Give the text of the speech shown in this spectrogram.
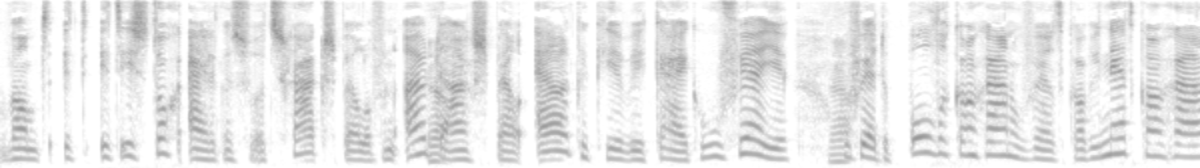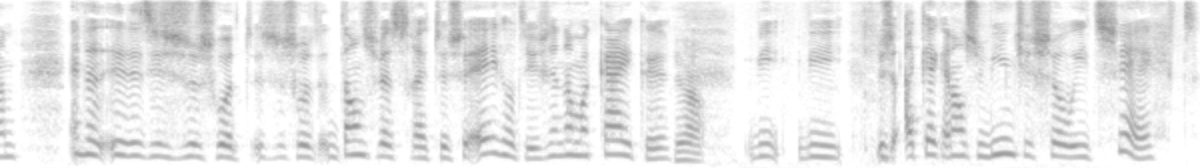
want het, het is toch eigenlijk een soort schaakspel of een uitdagingsspel. Ja. Elke keer weer kijken hoe ver, je, ja. hoe ver de polder kan gaan, hoe ver het kabinet kan gaan. En het, het is een soort, een soort danswedstrijd tussen egeltjes. En dan maar kijken ja. wie, wie... Dus kijk, en als Wientjes zoiets zegt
